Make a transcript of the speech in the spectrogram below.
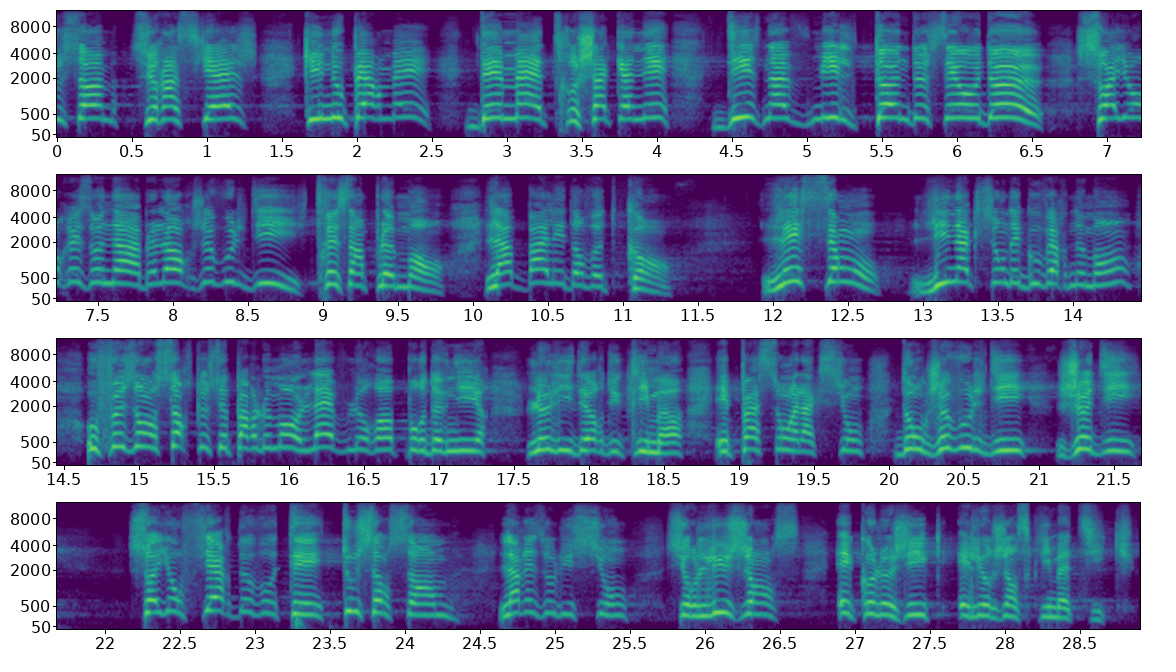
nous sommes sur un siège qui nous permet d'émettre chaque année 19 000 tonnes de CO2. Soyons raisonnables. Alors, je vous le dis très simplement, la balle est dans votre camp laissons l'inaction des gouvernements ou faisons en sorte que ce parlement lève l'europe pour devenir le leader du climat et passons à l'action. donc je vous le dis jeudi soyons fiers de voter tous ensemble la résolution sur l'urgence écologique et l'urgence climatique.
